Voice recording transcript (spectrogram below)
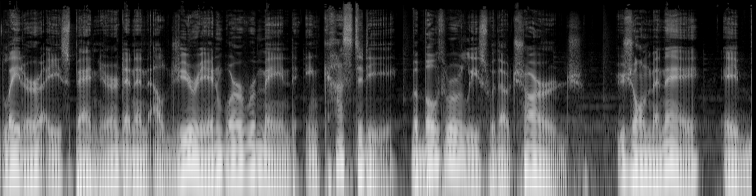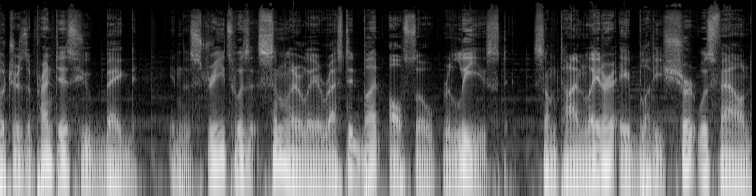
Later, a Spaniard and an Algerian were remained in custody, but both were released without charge. Jean Menet, a butcher's apprentice who begged in the streets, was similarly arrested but also released. Sometime later, a bloody shirt was found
